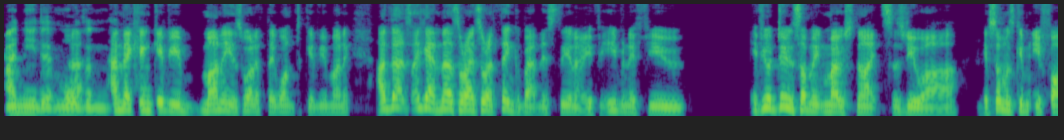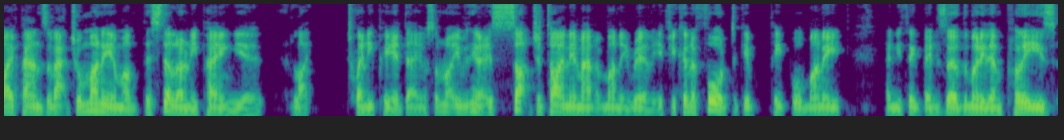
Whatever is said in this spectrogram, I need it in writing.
I need it more Uh, than and they can give you money as well if they want to give you money. And that's again, that's what I sort of think about this. You know, if even if you if you're doing something most nights as you are, if someone's giving you five pounds of actual money a month, they're still only paying you like twenty p a day or something. Not even you know, it's such a tiny amount of money, really. If you can afford to give people money and you think they deserve the money, then please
